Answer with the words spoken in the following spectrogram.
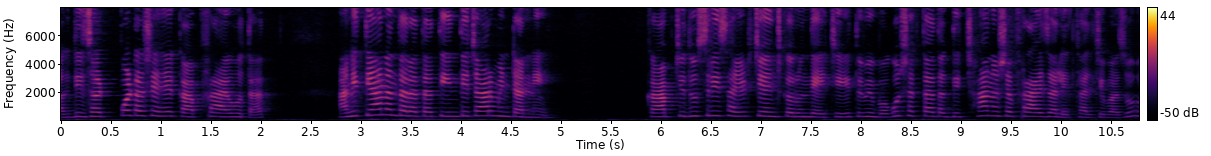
अगदी झटपट असे हे काप फ्राय होतात. आणि त्यानंतर आता तीन ते चार मिनटांनी कापची दुसरी साईड चेंज करून द्यायची. तुम्ही बघू शकतात अगदी छान असे फ्राय झालेत खालची बाजू.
